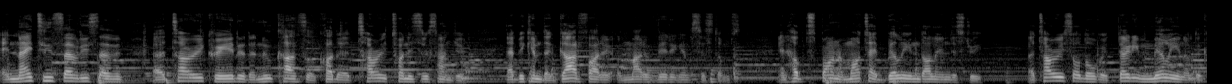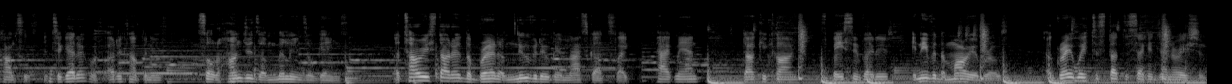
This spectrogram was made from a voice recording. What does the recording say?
In 1977, Atari created a new console called the Atari 2600 that became the godfather of modern video game systems and helped spawn a multi-billion dollar industry Atari sold over 30 million of the consoles and together with other companies sold hundreds of millions of games. Atari started the brand of new video game mascots like Pac-Man, Donkey Kong, Space Invaders, and even the Mario Bros. A great way to start the second generation.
